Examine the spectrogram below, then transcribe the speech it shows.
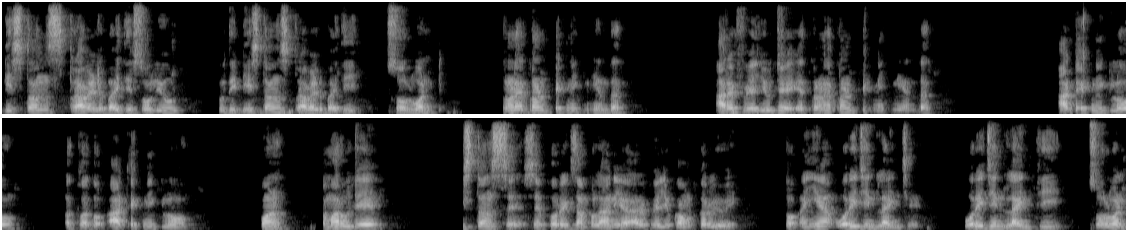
distance travelled by the solute to the distance travelled by the solvent ત્રણે ત્રણ technique ની અંદર rf value છે એ ત્રણે ત્રણ technique ની અંદર આ technique લો અથવા તો આ technique લો પણ તમારું જે distance છે say for example આની rf value count કરવી હોય તો અહીંયા origin line છે origin line થી solvent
